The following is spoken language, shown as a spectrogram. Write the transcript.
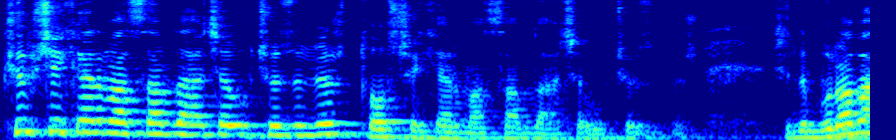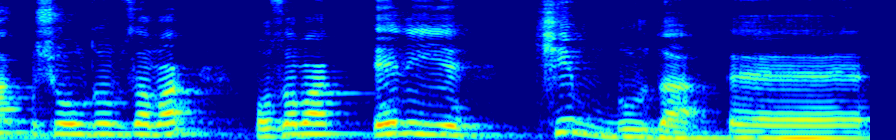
Küp şeker mi atsam daha çabuk çözünür? Toz şeker mi atsam daha çabuk çözünür? Şimdi buna bakmış olduğum zaman o zaman en iyi kim burada eee,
